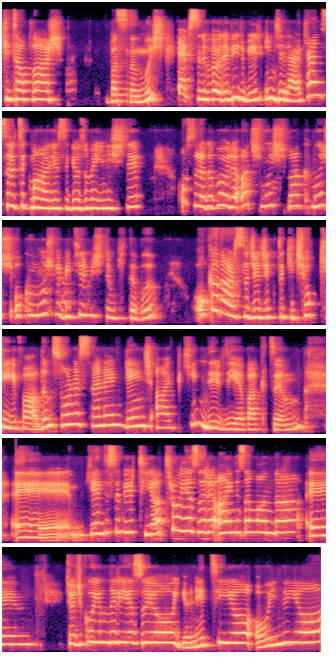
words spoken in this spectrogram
kitaplar basılmış. Hepsini böyle bir bir incelerken Sırıtık Mahallesi gözüme ilişti. O sırada böyle açmış, bakmış, okumuş ve bitirmiştim kitabı. O kadar sıcacıktı ki çok keyif aldım. Sonra Sanem Genç Alp kimdir diye baktım. Ee, kendisi bir tiyatro yazarı aynı zamanda. Ee, çocuk oyunları yazıyor, yönetiyor, oynuyor.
